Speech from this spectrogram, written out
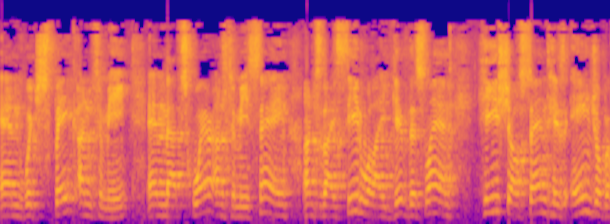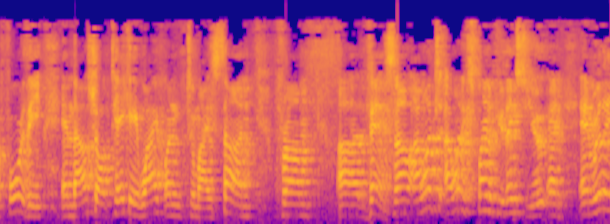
and which spake unto me, and that sware unto me, saying, Unto thy seed will I give this land, he shall send his angel before thee, and thou shalt take a wife unto my son from uh, thence. Now, I want, to, I want to explain a few things to you, and, and really,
